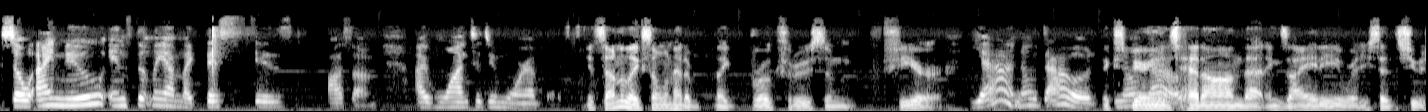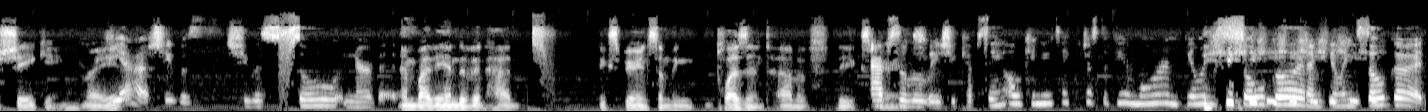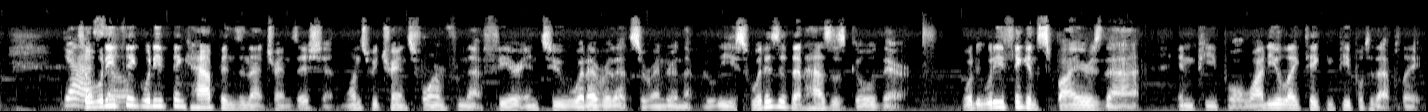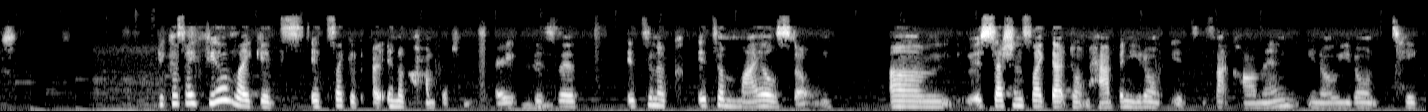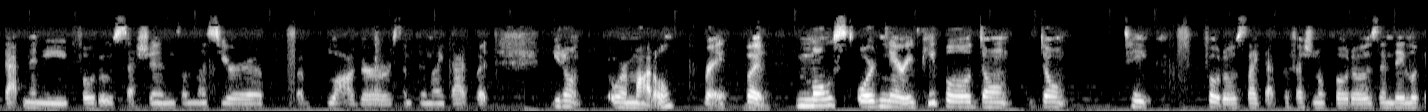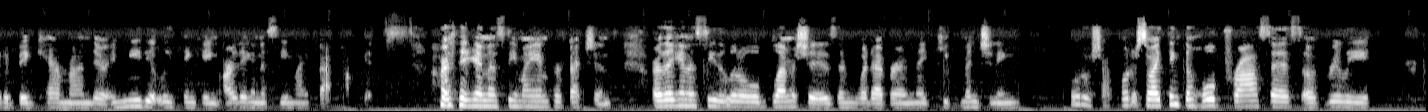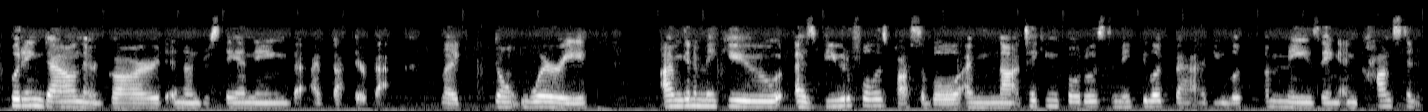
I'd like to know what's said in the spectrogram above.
So I knew instantly, I'm like, this is awesome. I want to do more of this. It sounded like someone had a like broke through some fear, Yeah, no doubt. experience no doubt. head on that anxiety where you said she was shaking, right? Yeah, she was she was so nervous. And by the end of it, had experienced something pleasant out of the experience. Absolutely. She kept saying, Oh, can you take just a few more? I'm feeling so good. I'm feeling so good. Yeah. So what do you think? What do you think happens in that transition once we transform from that fear into whatever that surrender and that release? What is it that has us go there? What do- What do you think inspires that in people? Why do you like taking people to that place? Because I feel like it's it's like a, an accomplishment, right? Mhm. It's a it's an it's a milestone. Um, sessions like that don't happen. You don't. It's it's not common. You know, you don't take that many photo sessions unless you're a, a blogger or something like that. But you don't, or a model, right? But most ordinary people don't don't take photos like that, professional photos, and they look at a big camera and they're immediately thinking, are they going to see my fat pockets? Are they going to see my imperfections? Are they going to see the little blemishes and whatever? And they keep mentioning Photoshop, Photoshop. So I think the whole process of really putting down their guard and understanding that I've got their back. Like, don't worry. I'm going to make you as beautiful as possible. I'm not taking photos to make you look bad. You look amazing and constant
